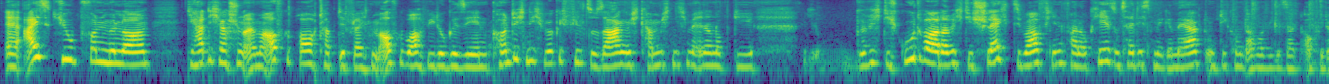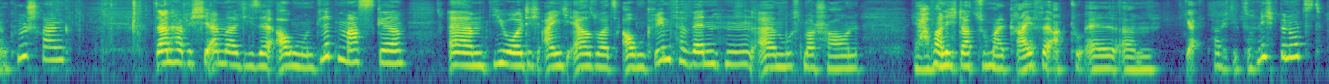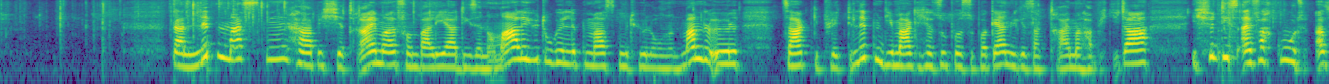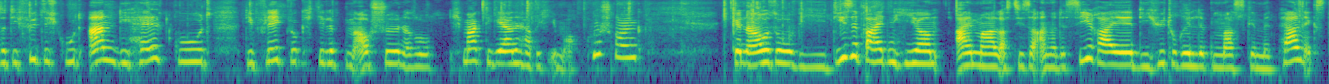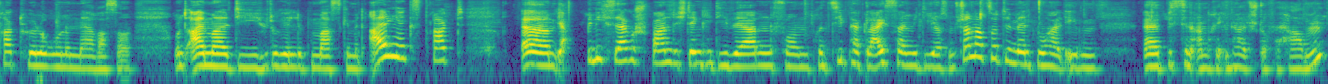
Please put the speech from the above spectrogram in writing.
Äh, Ice Cube von Müller. Die hatte ich ja schon einmal aufgebraucht. Habt ihr vielleicht im Aufgebraucht-Video gesehen. Konnte ich nicht wirklich viel zu sagen. Ich kann mich nicht mehr erinnern, ob die richtig gut war oder richtig schlecht. Sie war auf jeden Fall okay, sonst hätte ich es mir gemerkt. Und die kommt aber, wie gesagt, auch wieder im Kühlschrank. Dann habe ich hier einmal diese Augen- und Lippenmaske. Ähm, die wollte ich eigentlich eher so als Augencreme verwenden. Ähm, muss mal schauen, ja, wann ich dazu mal greife. Aktuell, ähm, ja, habe ich die jetzt noch nicht benutzt. Dann Lippenmasken habe ich hier dreimal von Balea diese normale Hydrogel-Lippenmasken mit Hyaluron und Mandelöl. Zack, gepflegte Lippen, die mag ich ja super, super gern. Wie gesagt, dreimal habe ich die da. Ich finde die ist einfach gut. Also die fühlt sich gut an, die hält gut, die pflegt wirklich die Lippen auch schön. Also ich mag die gerne, habe ich eben auch im Kühlschrank. Genauso wie diese beiden hier. Einmal aus dieser Anadessie-Reihe die Hydrogel-Lippenmaske mit Perlenextrakt, Hyaluron und Meerwasser. Und einmal die Hydrogel-Lippenmaske mit Algenextrakt. Ähm, ja, bin ich sehr gespannt. Ich denke, die werden vom Prinzip her gleich sein wie die aus dem Standardsortiment, nur halt eben ein äh, bisschen andere Inhaltsstoffe haben.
